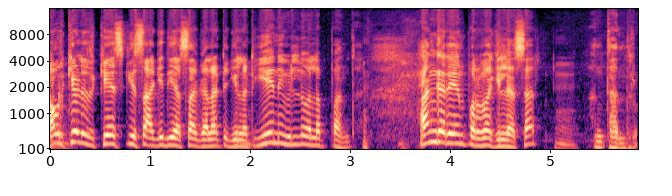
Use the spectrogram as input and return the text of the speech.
ಅವ್ರು ಕೇಳಿದ್ರು ಕೇಸ್ ಗೀಸ್ ಆಗಿದೆಯಾ ಸರ್ ಗಲಾಟೆ ಗಿಲಾಟೆ. ಏನು ಇಲ್ಲವಲ್ಲಪ್ಪ ಅಂತ. ಹಂಗಾರೆ ಏನು ಪರವಾಗಿಲ್ಲ ಸರ್ ಅಂತಂದರು.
